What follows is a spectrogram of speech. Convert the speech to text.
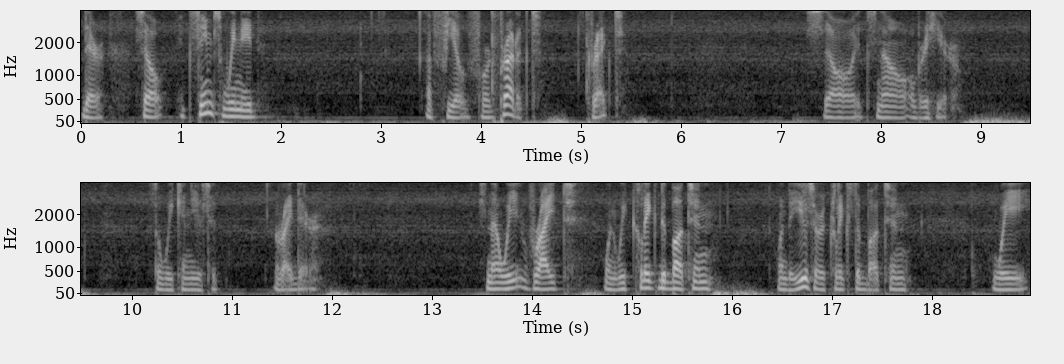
there. So it seems we need a field for the product correct? So it's now over here. So we can use it right there. So now we write when we click the button when the user clicks the button we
